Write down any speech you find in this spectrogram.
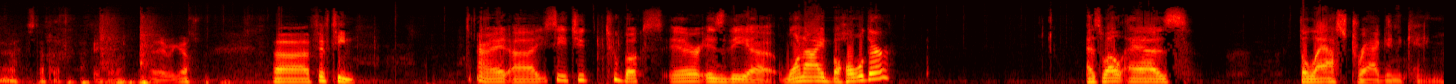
Ah, stop that. Okay, hold on. Oh, there we go. Uh, 15. All right. Uh, you see two two books. There is the uh, One-Eyed Beholder, as well as the Last Dragon King.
